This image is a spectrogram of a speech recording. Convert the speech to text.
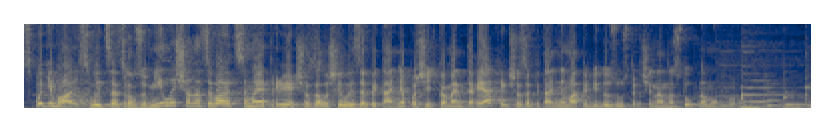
Сподіваюсь, ви це зрозуміли, що називають симетрією. Якщо залишили запитання, пишіть в коментарях. Якщо запитань нема, тоді до зустрічі на наступному уроці.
